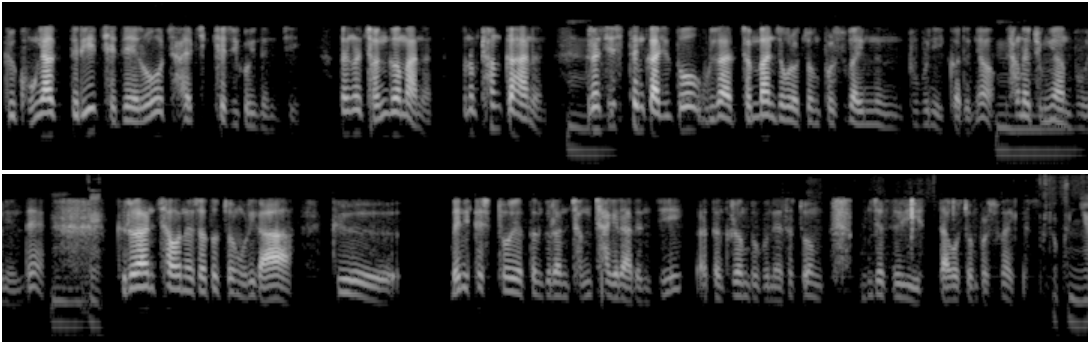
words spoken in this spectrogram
그 공약들이 제대로 잘 지켜지고 있는지 어떤 걸 점검하는 또는 평가하는 음. 그런 시스템까지도 우리가 전반적으로 좀 볼 수가 있는 부분이 있거든요. 음. 상당히 중요한 부분인데 음, 네. 그러한 차원에서도 좀 우리가 그 매니페스토의 어떤 그런 정착이라든지 어떤 그런 부분에서 좀 문제들이 있다고 좀 볼 수가 있겠습니다. 그렇군요.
